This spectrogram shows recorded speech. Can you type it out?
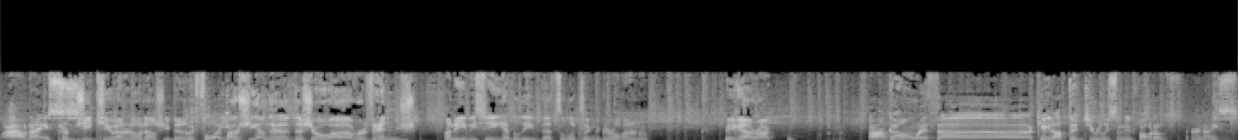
Wow, nice from GQ. I don't know what else she does. Good for you. Oh, is she on the the show uh, Revenge on ABC, I believe. That's looks like the girl. I don't know. Who you got, Rock? I'm going with uh, Kate Upton. She released some new photos. Very nice.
